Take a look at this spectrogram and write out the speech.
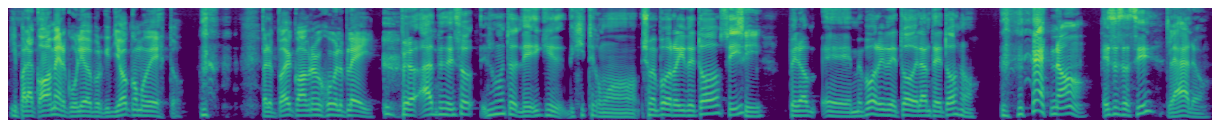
Y para comer, culio, porque yo como de esto. para poder comer un juego de play. Pero antes de eso, en un momento leí que dijiste como, yo me puedo reír de todo, ¿sí? Sí. Pero eh, me puedo reír de todo delante de todos, ¿no? no, ¿Eso es así? claro.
